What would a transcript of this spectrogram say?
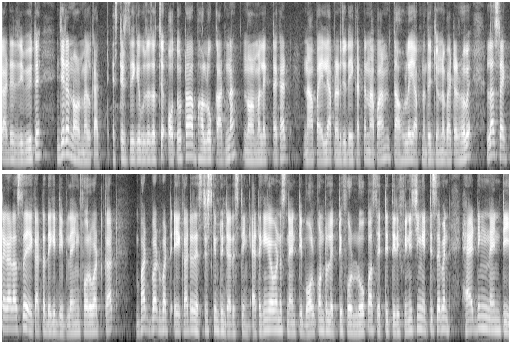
কার্ডের রিভিউতে যেটা নর্মাল কার্ড স্টেটস থেকে বোঝা যাচ্ছে অতটা ভালো কার্ড না নর্মাল একটা কার্ড না পাইলে আপনারা যদি এই কার্ডটা না পান, তাহলেই আপনাদের জন্য বেটার হবে। লাস্ট একটা কার্ড আছে, এই কার্ডটা দেখি deep lying forward card but but but এই কার্ডের স্টেটস কিন্তু interesting attacking awareness ninety ball control eighty four low pass eighty three finishing eighty seven heading ninety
